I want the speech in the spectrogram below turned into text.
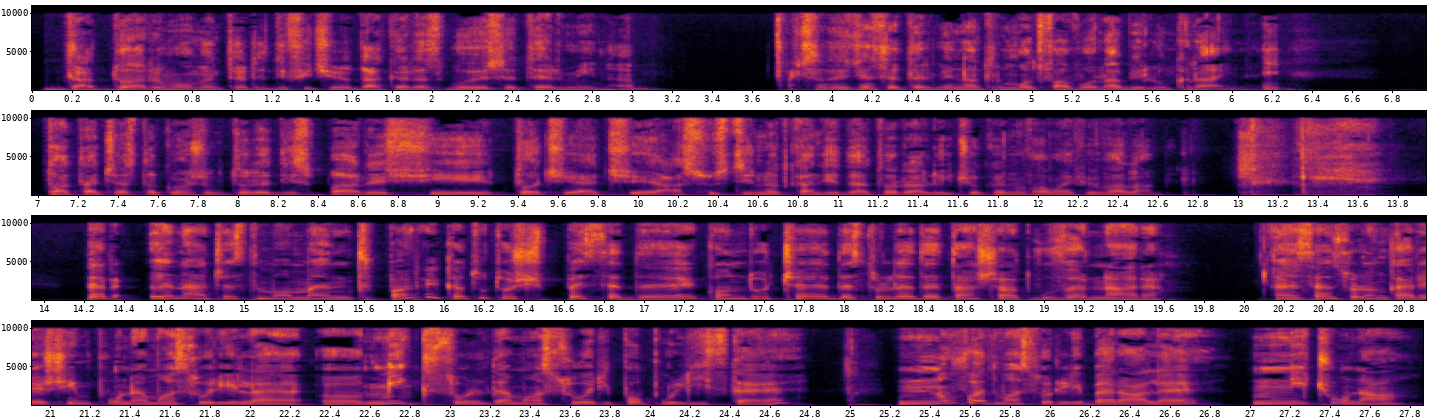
Dar doar în momentele dificile. Dacă războiul se termină, și să zicem se termină într-un mod favorabil Ucrainei, toată această conjunctură dispare și tot ceea ce a susținut candidatura lui Ciucă nu va mai fi valabil. Dar în acest moment pare că totuși PSD conduce destul de detașat guvernarea. În sensul în care își impune măsurile, uh, mixul de măsuri populiste, nu văd măsuri liberale, niciuna,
